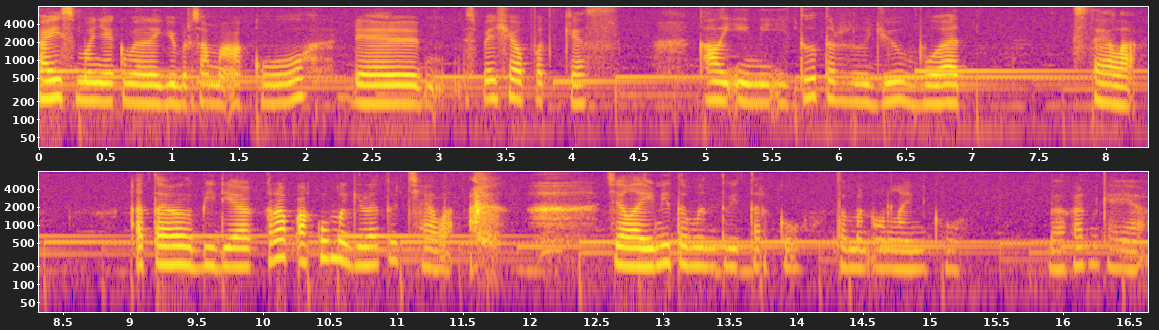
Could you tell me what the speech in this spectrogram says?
Hai semuanya kembali lagi bersama aku dan spesial podcast kali ini itu tertuju buat Stella. Atau lebih kerap aku manggilnya tuh Cela Cela ini teman twitterku teman onlineku. Bahkan kayak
